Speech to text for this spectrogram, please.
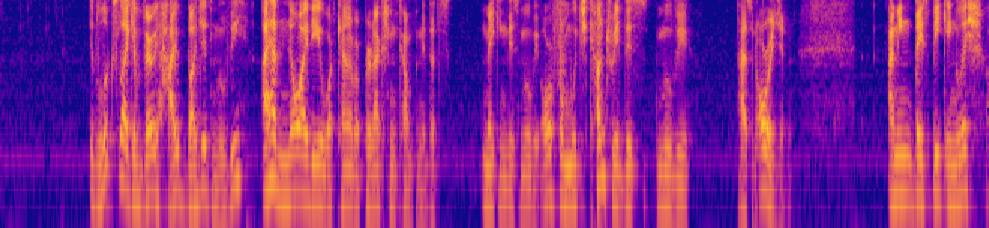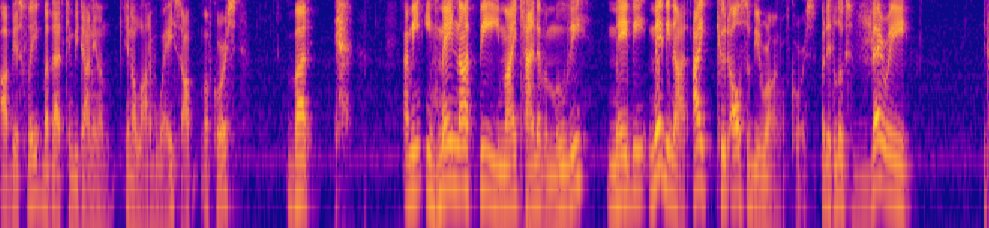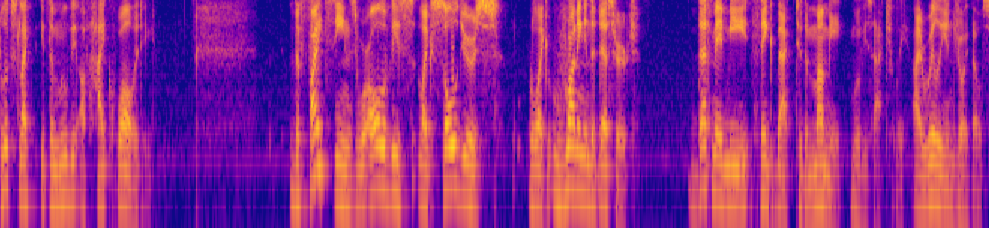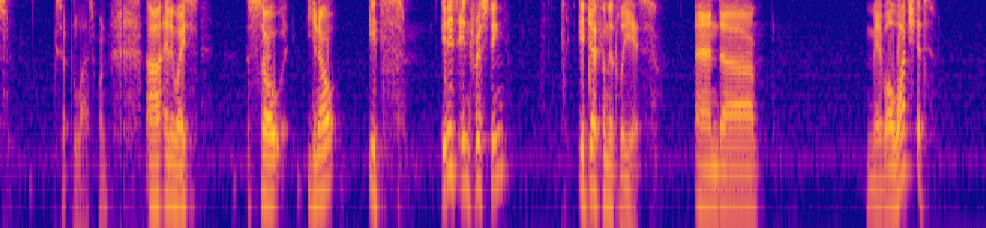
It looks like a very high budget movie. I have no idea what kind of a production company that's making this movie or from which country this movie has an origin. I mean, they speak English, obviously, but that can be done in a, in a lot of ways, of of course. But I mean, it may not be my kind of a movie. Maybe, maybe not. I could also be wrong, of course. But it looks very. It looks like it's a movie of high quality. The fight scenes where all of these like soldiers were like running in the desert. That made me think back to the Mummy movies. Actually, I really enjoy those, except the last one. Uh, anyways, so you know, it's it is interesting. It definitely is. And uh, maybe I'll watch it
